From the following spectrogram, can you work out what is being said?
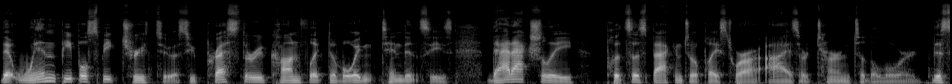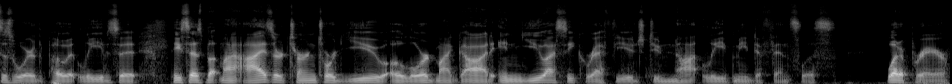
That when people speak truth to us, who press through conflict avoidant tendencies, that actually puts us back into a place where our eyes are turned to the Lord. This is where the poet leaves it. He says, But my eyes are turned toward you, O Lord my God. In you I seek refuge. Do not leave me defenseless. What a prayer.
